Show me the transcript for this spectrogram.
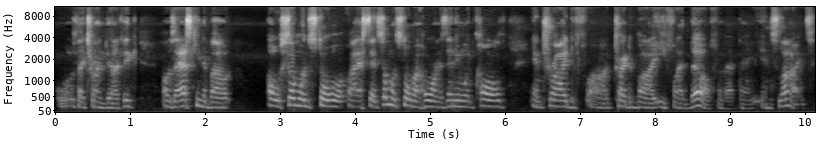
What was I trying to do? I think I was asking about oh, someone stole. I said someone stole my horn. Has anyone called and tried to uh, tried to buy E flat bell for that thing in slides?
